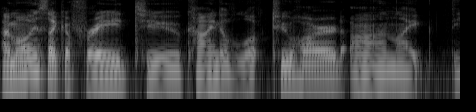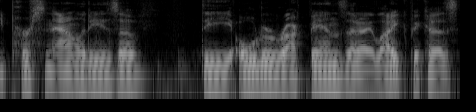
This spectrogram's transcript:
I'm always like afraid to kind of look too hard on like the personalities of the older rock bands that I like because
